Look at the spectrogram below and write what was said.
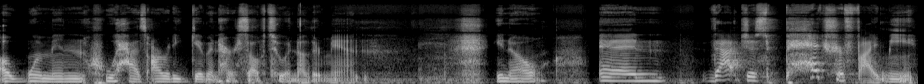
a woman who has already given herself to another man. You know? And that just petrified me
